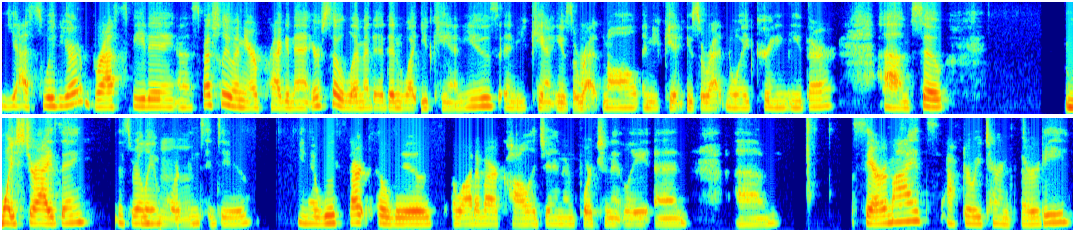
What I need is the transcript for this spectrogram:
Yes, when you're breastfeeding, and especially when you're pregnant, you're so limited in what you can use, and you can't use a retinol and you can't use a retinoid cream either. Um, so, moisturizing is really mm-hmm. important to do. You know, we start to lose a lot of our collagen, unfortunately, and um, ceramides after we turn 30.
